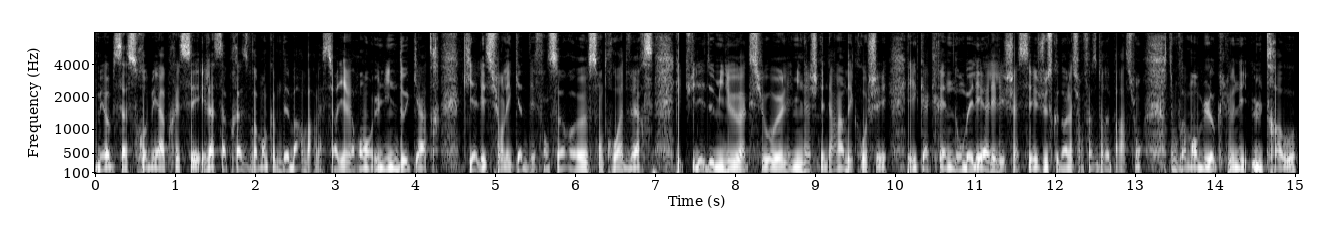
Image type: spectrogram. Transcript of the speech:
mais hop, ça se remet à presser, et là, ça presse vraiment comme des barbares. Là, il y avait vraiment une ligne de 4 qui allait sur les quatre défenseurs euh, centraux adverses, et puis les deux milieux axiaux, euh, les Mina Schneiderlin décrochés, et Cacré Ndombele allait les chasser jusque dans la surface de réparation. Donc vraiment bloc lyonnais ultra haut.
